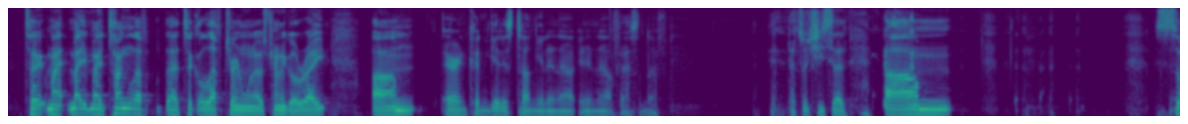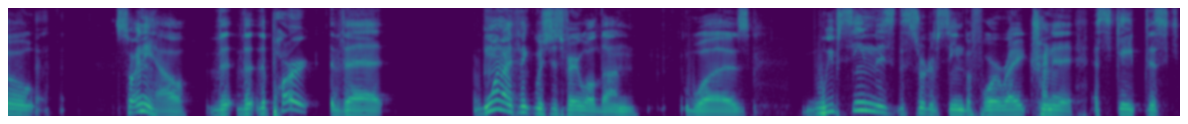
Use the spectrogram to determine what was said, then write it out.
Took my, my, my tongue left uh, took a left turn when I was trying to go right. Um, Aaron couldn't get his tongue in and out, in and out fast enough. That's what she said. Um, so, so anyhow, the, the the part that one I think was just very well done was we've seen this this sort of scene before, right? Trying to escape this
